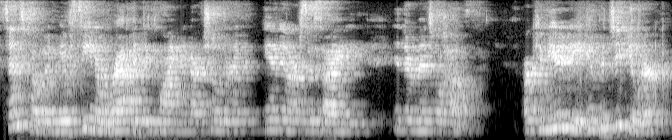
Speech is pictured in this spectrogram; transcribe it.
Since COVID, we have seen a rapid decline in our children and in our society in their mental health. Our community, in particular,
